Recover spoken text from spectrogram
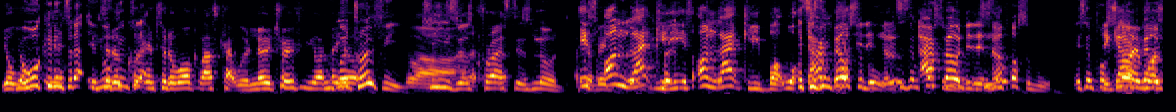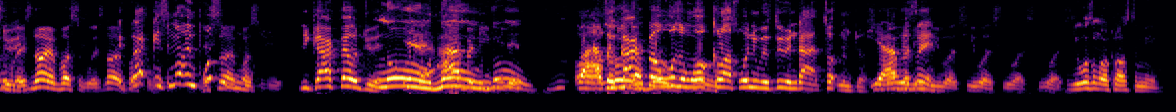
you're, You're walking into that- you're into the into that- into the world class cat with no trophy under No your trophy. Wow, Jesus Christ is Lord. That's it's big- unlikely. It's unlikely, but what It is Gareth Bale impossible. didn't know. It is Gareth impossible. Bale didn't is know. impossible. It's It's impossible. not impossible. It's not impossible. It's not impossible. It's not It's impossible. not impossible. Did Gareth Bale do it? No, Yeah, no, I believe he no. did. Oh, But So believe- Gareth Bale wasn't world class when he was doing that at Tottenham, Josh. Yeah, I believe I'm he was. He was. He was. He was. He wasn't world class to me.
